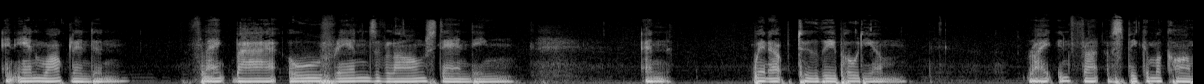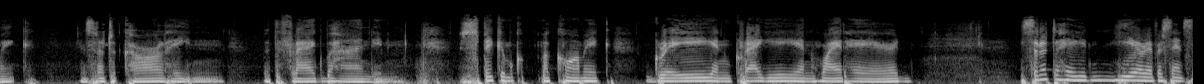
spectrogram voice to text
And in walked Lyndon, flanked by old friends of long standing, and went up to the podium right in front of Speaker McCormack and Senator Carl Hayden with the flag behind him. Speaker McCormack, gray and craggy and white haired. Senator Hayden, here ever since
